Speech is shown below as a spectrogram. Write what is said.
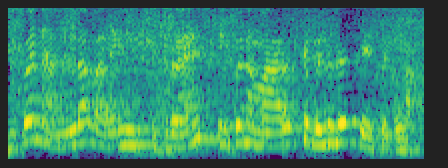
இப்போ நல்லா வதங்கிச்சு ஃப்ரெண்ட்ஸ் இப்போ நம்ம அரைச்ச விழுதை சேர்த்துக்கலாம்.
